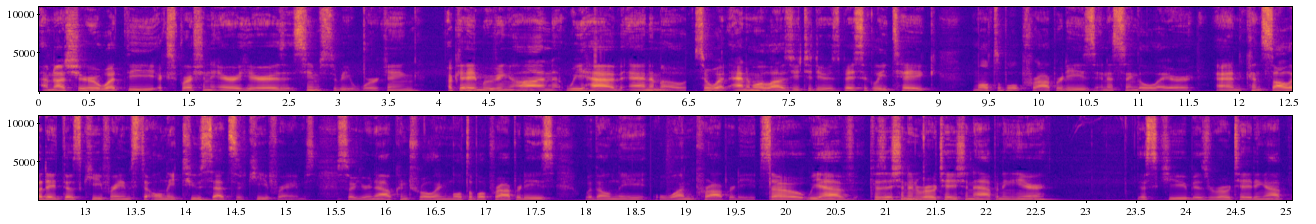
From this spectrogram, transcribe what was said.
I'm not sure what the expression error here is. It seems to be working. Okay, moving on, we have Animo. So what Animo allows you to do is basically take multiple properties in a single layer and consolidate those keyframes to only two sets of keyframes. So you're now controlling multiple properties with only one property. So we have position and rotation happening here. This cube is rotating up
